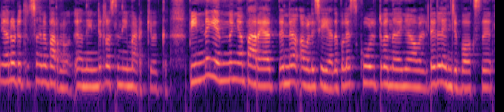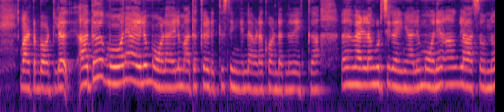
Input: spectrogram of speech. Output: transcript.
ഞാൻ ഒരു ദിവസം ഇങ്ങനെ പറഞ്ഞു "ഏ, നിന്റെ ഡ്രസ്സ് നീ മടക്കി വെക്കുക പിന്നെ എന്നും ഞാൻ പറയാതെ തന്നെ അവൾ ചെയ്യുക. അതുപോലെ സ്കൂളിൽ വന്നു കഴിഞ്ഞാൽ അവളുടെ ലഞ്ച് ബോക്സ് വാട്ടർ ബോട്ടിൽ അത് മോനായാലും മോളായാലും അതൊക്കെ എടുത്ത് സിങ്കിന്റെ അവിടെ കൊണ്ടുവന്ന് വെക്കുക. വെള്ളം കുടിച്ച് കഴിഞ്ഞാലും മോന് ആ ഗ്ലാസ് ഒന്ന്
